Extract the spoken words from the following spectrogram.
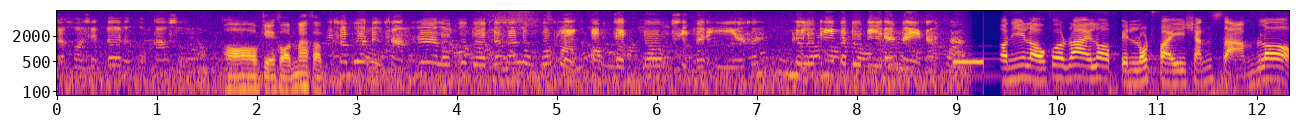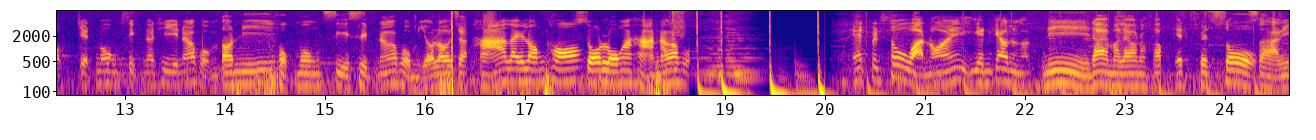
กับ call center 1690 อ๋อโอเคขอบคุณมากครับขบวน 135 รถอุบลนะคะลงมวกเหล็กออก7โมง10 นาทีนะคะ คือรถที่ประตู B ด้านในจ้ะตอนนี้เราก็ได้รอบเป็นรถไฟชั้น 3 รอบ7โมง10 นาทีนะครับผม ตอนนี้6โมง40 นะครับผม เดี๋ยวเราจะหาอะไรรองท้องโซนโรงอาหารนะครับผมเอสเปรสโซ่หวานน้อยเย็นแก้วหนึ่งครับ นี่ได้มาแล้วนะครับเอสเปรสโซ่สถานี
